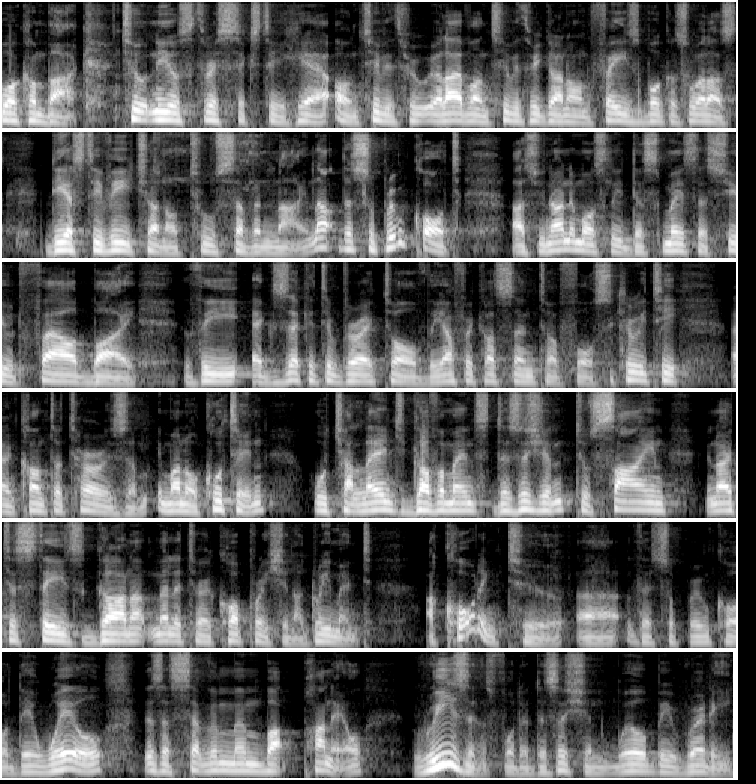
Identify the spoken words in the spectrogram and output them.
Welcome back to News 360 here on TV3. We're live on TV3 Ghana on Facebook as well as DSTV channel 279. Now, the Supreme Court has unanimously dismissed a suit filed by the Executive Director of the Africa Center for Security and Counterterrorism, Emmanuel Kotin, who challenged government's decision to sign United States-Ghana Military Cooperation Agreement. According to uh, the Supreme Court, they will, there's a seven-member panel, reasons for the decision will be ready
